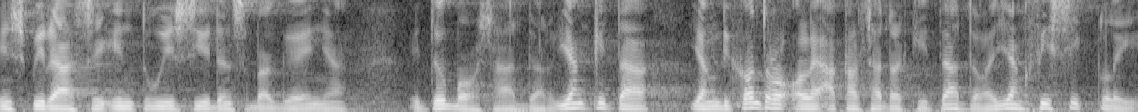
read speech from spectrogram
Inspirasi intuisi dan sebagainya. Itu bawah sadar. Yang kita yang dikontrol oleh akal sadar kita adalah yang physically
